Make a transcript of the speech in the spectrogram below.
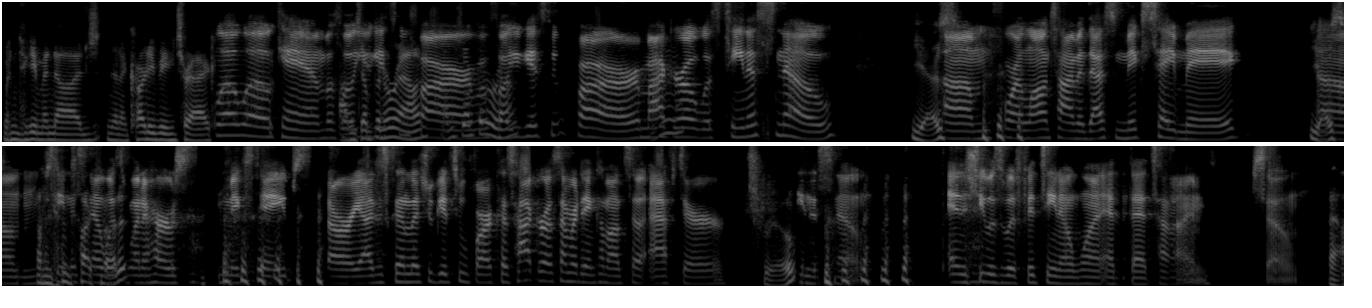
with Nicki Minaj, and then a Cardi B track. Whoa, whoa, Cam! Before you jumping get around. too far, before around. you get too far, my girl was Tina Snow. yes, um for a long time, and that's mixtape Meg. Yes. Um, I was Tina Snow was it. one of her mixtapes. Sorry, I just couldn't let you get too far because Hot Girl Summer didn't come out till after True. Tina Snow, and she was with 1501 at that time. So, Yeah.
